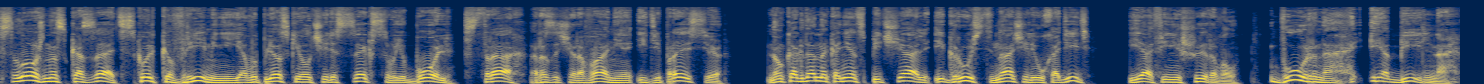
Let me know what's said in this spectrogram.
Сложно сказать, сколько времени я выплескивал через секс свою боль, страх, разочарование и депрессию, но когда, наконец, печаль и грусть начали уходить, я финишировал. Бурно и обильно.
